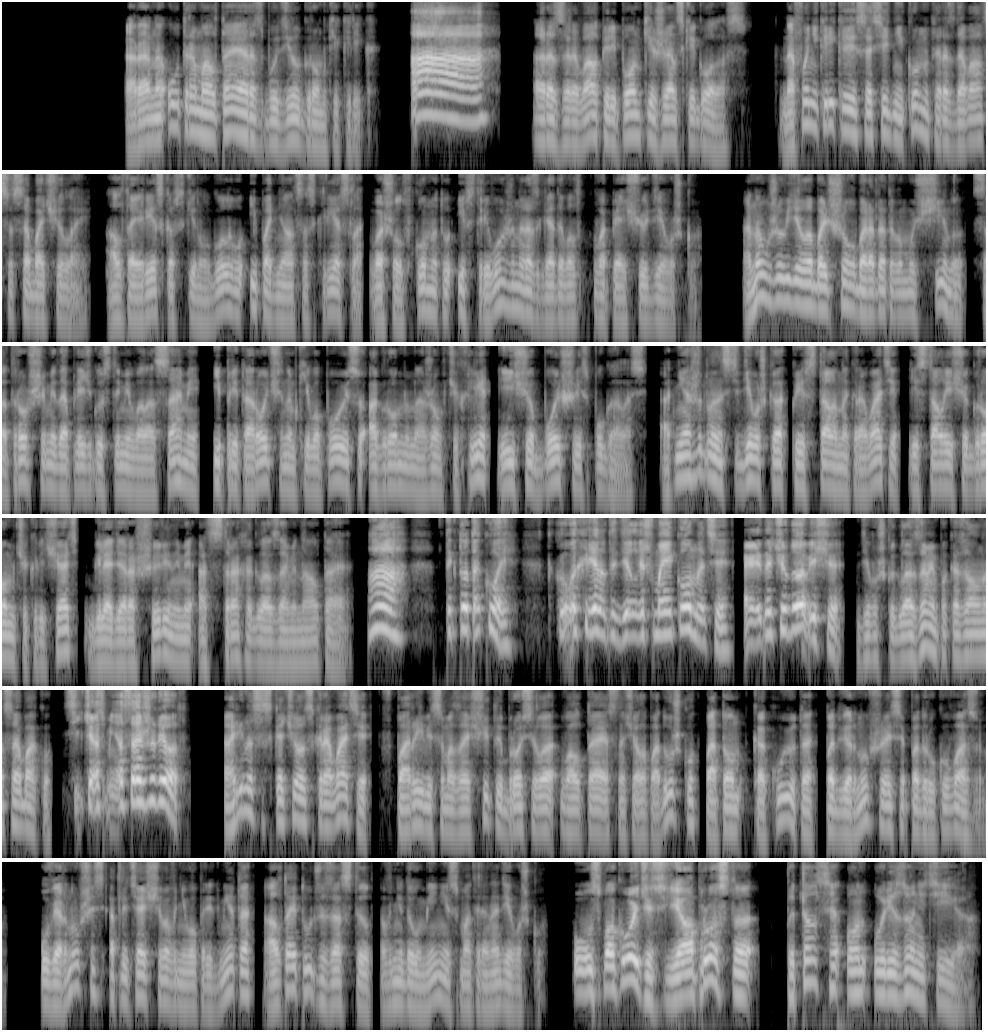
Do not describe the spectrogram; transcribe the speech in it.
Рано утром Алтая разбудил громкий крик. а разрывал перепонки женский голос. На фоне крика из соседней комнаты раздавался собачий лай. Алтай резко вскинул голову и поднялся с кресла, вошел в комнату и встревоженно разглядывал вопящую девушку. Она уже увидела большого бородатого мужчину с отросшими до плеч густыми волосами и притороченным к его поясу огромным ножом в чехле и еще больше испугалась. От неожиданности девушка привстала на кровати и стала еще громче кричать, глядя расширенными от страха глазами на Алтая. «А, ты кто такой? Какого хрена ты делаешь в моей комнате? А это чудовище!» Девушка глазами показала на собаку. «Сейчас меня сожрет!» Арина соскочила с кровати, в порыве самозащиты бросила в Алтая сначала подушку, потом какую-то подвернувшуюся под руку вазу. Увернувшись от летящего в него предмета, Алтай тут же застыл, в недоумении смотря на девушку. «Успокойтесь, я просто...» Пытался он урезонить ее.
